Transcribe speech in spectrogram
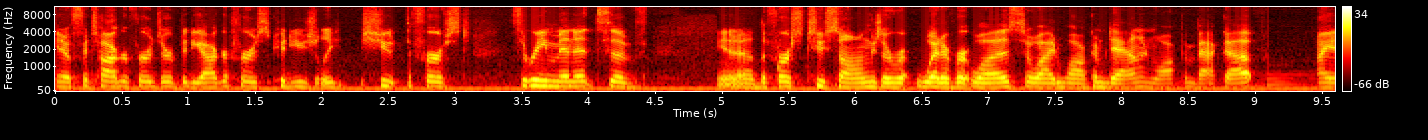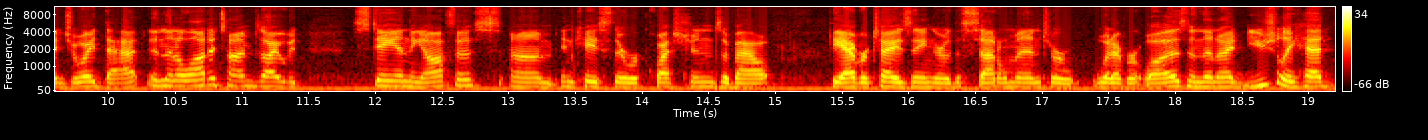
You know, photographers or videographers could usually shoot the first three minutes of you know the first two songs or whatever it was so i'd walk them down and walk them back up i enjoyed that and then a lot of times i would stay in the office um, in case there were questions about the advertising or the settlement or whatever it was and then i'd usually head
